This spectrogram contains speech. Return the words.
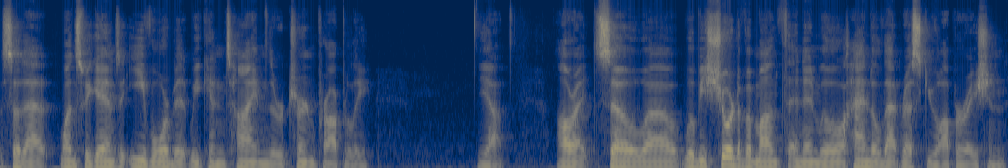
so that once we get into Eve orbit, we can time the return properly. Yeah. All right, so uh, we'll be short of a month, and then we'll handle that rescue operation.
